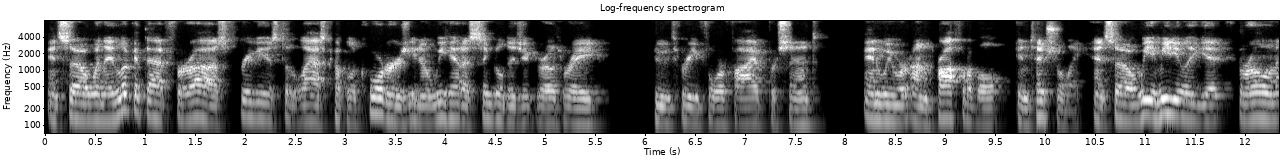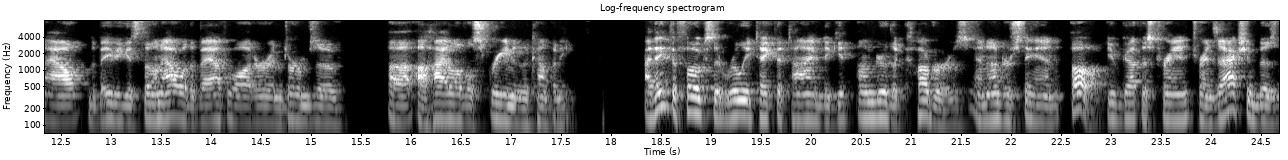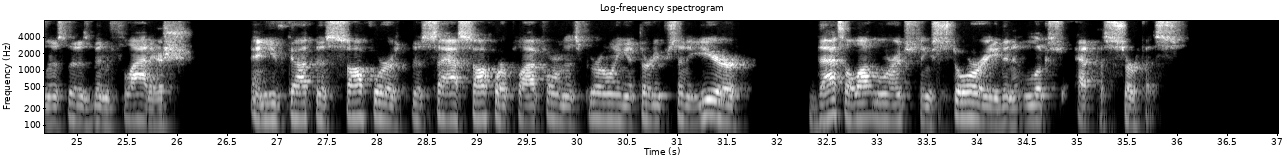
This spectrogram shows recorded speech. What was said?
And so when they look at that for us, previous to the last couple of quarters, you know, we had a single digit growth rate, two, three, four, five percent and we were unprofitable intentionally. And so we immediately get thrown out. The baby gets thrown out with the bathwater in terms of uh, a high level screen of the company. I think the folks that really take the time to get under the covers and understand, oh, you've got this tra- transaction business that has been flattish, and you've got this software, this SaaS software platform that's growing at 30% a year. That's a lot more interesting story than it looks at the surface.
